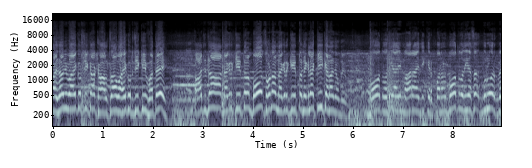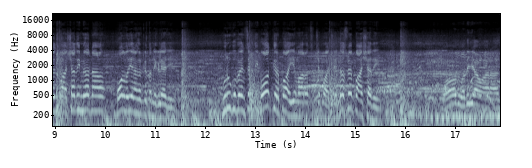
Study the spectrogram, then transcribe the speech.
ਭਾਈ ਸਾਹਿਬ ਜੀ ਵਾਹਿਗੁਰੂ ਜੀ ਕਾ ਖਾਲਸਾ ਵਾਹਿਗੁਰੂ ਜੀ ਕੀ ਫਤਿਹ। ਅੱਜ ਦਾ ਨਗਰ ਕੀਰਤਨ ਬਹੁਤ ਸੋਹਣਾ ਨਗਰ ਕੀਰਤਨ ਨਿਕਲਿਆ। ਕੀ ਕਹਿਣਾ ਚਾਹੁੰਦੇ ਹੋ? ਬਹੁਤ ਵਧੀਆ ਜੀ ਮਹਾਰਾਜ ਦੀ ਕਿਰਪਾ ਨਾਲ ਬਹੁਤ ਵਧੀਆ ਸ- ਗੁਰੂ ਹਰਗੋਬਿੰਦ ਪਾਤਸ਼ਾਹ ਦੀ ਮਿਹਰ ਨਾਲ ਬਹੁਤ ਵਧੀਆ ਨਗਰ ਕੀਰਤਨ ਨਿਕਲਿਆ ਜੀ। ਗੁਰੂ ਗੋਬਿੰਦ ਸਿੰਘ ਦੀ ਬਹੁਤ ਕਿਰਪਾ ਹੋਈ ਹੈ ਮਹਾਰਾਜ ਸੱਚੇ ਪਾਤਸ਼ਾਹ ਦੀ, ਦਸਵੇਂ ਪਾਤਸ਼ਾਹ ਦੀ। ਬਹੁਤ ਵਧੀਆ ਮਹਾਰਾਜ।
